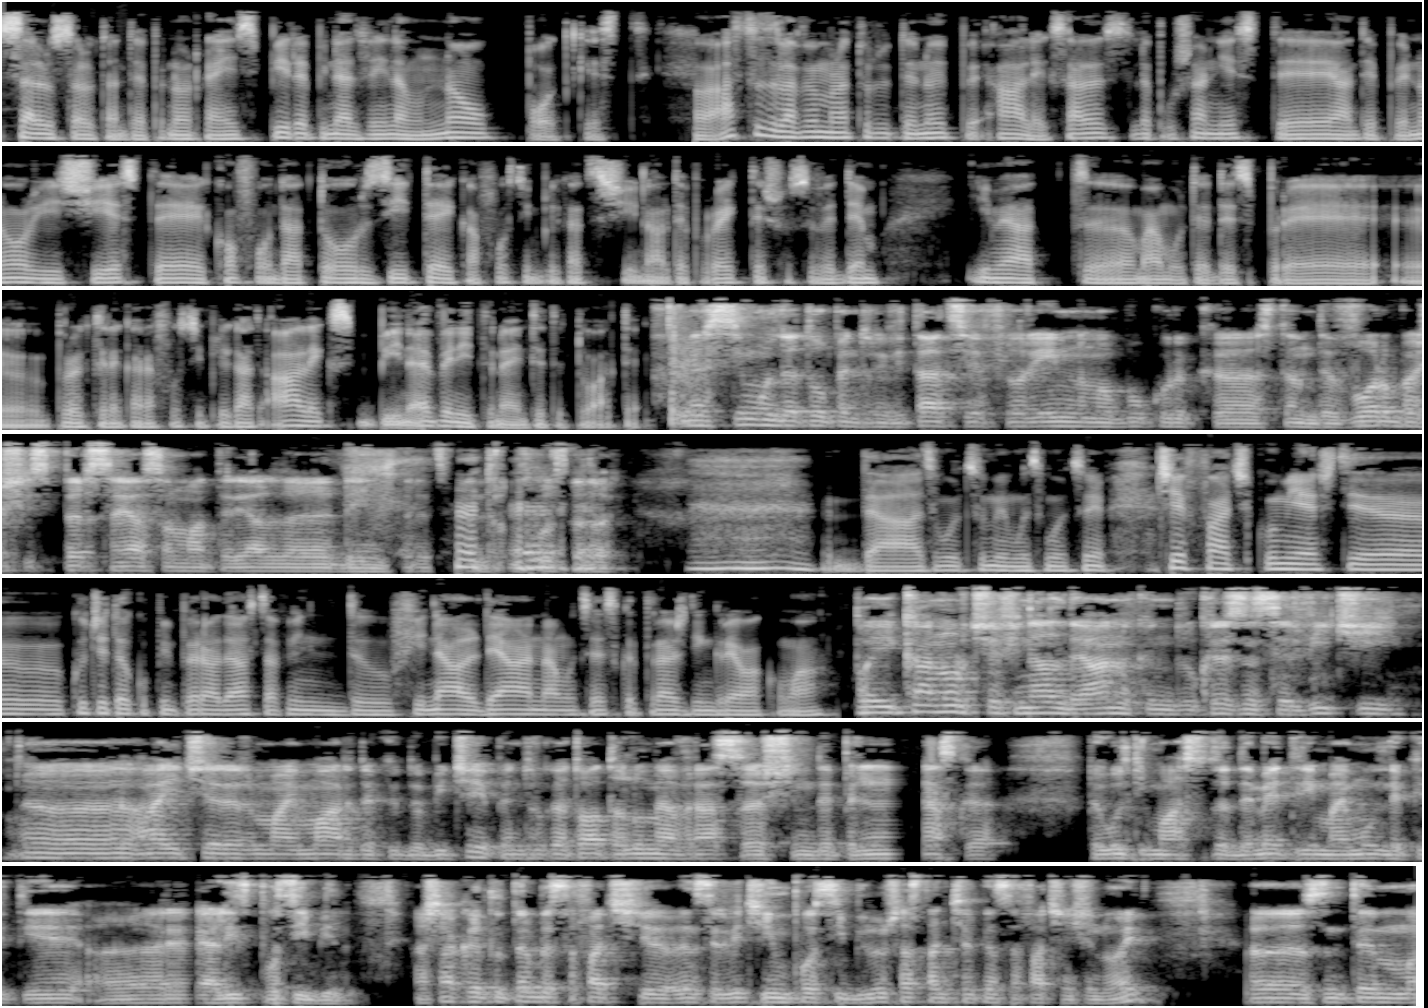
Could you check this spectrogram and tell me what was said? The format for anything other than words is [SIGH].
Salut, salut, antreprenori care inspiră, bine ați venit la un nou podcast. Astăzi îl avem alături de noi pe Alex. Alex Lăpușan este antreprenor și este cofondator Zitec, a fost implicat și în alte proiecte și o să vedem imediat uh, mai multe despre uh, proiectele în care a fost implicat. Alex, bine ai venit înainte de toate. Mersi mult de tot pentru invitație, Florin. Mă bucur că stăm de vorbă și sper să iasă un material de interes pentru ascultători. Da, îți mulțumim, îți mulțumim. Ce faci, cum ești, uh, cu ce te ocupi în perioada asta, fiind final de an, am înțeles că tragi din greu acum. Păi ca în orice final de an, când lucrezi în servicii, uh, ai cereri mai mari decât de obicei, pentru că toată lumea vrea să-și îndeplinească pe ultima sută de metri mai mult decât e uh, realist posibil. Așa că tu trebuie să faci în servicii imposibilul și asta încercăm să facem și noi. Suntem,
